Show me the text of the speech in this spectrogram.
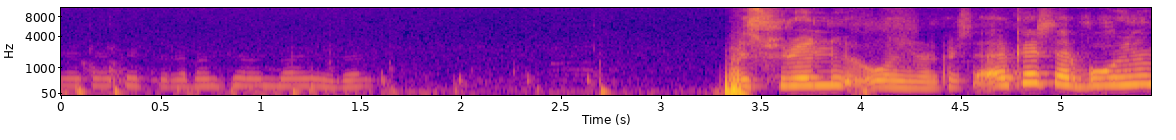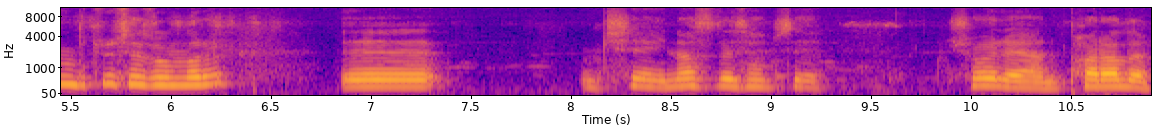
Evet arkadaşlar adam şu an banyoda. Ve süreli oyun arkadaşlar. Arkadaşlar bu oyunun bütün sezonları eee, şey nasıl desem size şöyle yani paralı.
